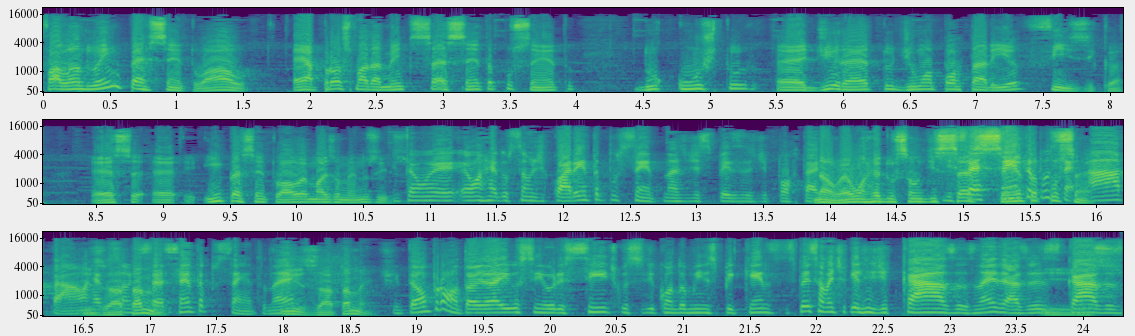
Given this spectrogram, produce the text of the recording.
falando em percentual, é aproximadamente 60% do custo é, direto de uma portaria física. Essa é, em percentual é mais ou menos isso. Então é, é uma redução de 40% nas despesas de portaria. Não, é uma redução de, de 60%. 60%. Ah, tá. Uma Exatamente. redução de 60%, né? Exatamente. Então pronto, olha aí os senhores síndicos de condomínios pequenos, especialmente aqueles de casas, né? Às vezes isso. casas,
